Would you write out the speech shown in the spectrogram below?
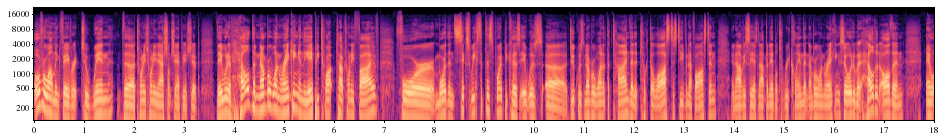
overwhelming favorite to win the 2020 national championship. They would have held the number one ranking in the AP tw- top 25 for more than six weeks at this point because it was uh, Duke was number one at the time that it took the loss to Stephen F. Austin, and obviously has not been able to reclaim that number one ranking. So it would have held it all then, and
